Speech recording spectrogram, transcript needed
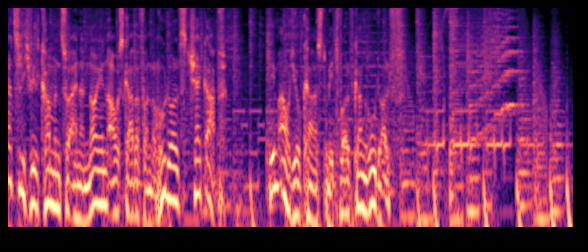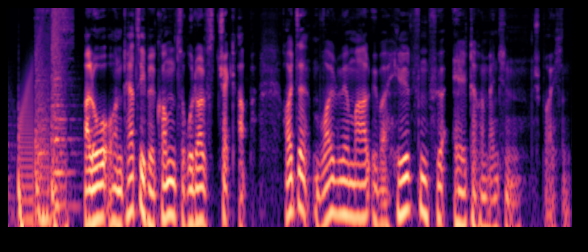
Herzlich willkommen zu einer neuen Ausgabe von Rudolfs Check-up, dem Audiocast mit Wolfgang Rudolf. Hallo und herzlich willkommen zu Rudolfs Check-up. Heute wollen wir mal über Hilfen für ältere Menschen sprechen.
